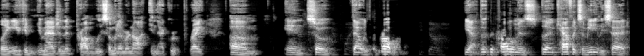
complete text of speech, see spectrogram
like you can imagine that probably some of them are not in that group right? Um, and so that was the problem. Yeah the, the problem is the catholics immediately said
